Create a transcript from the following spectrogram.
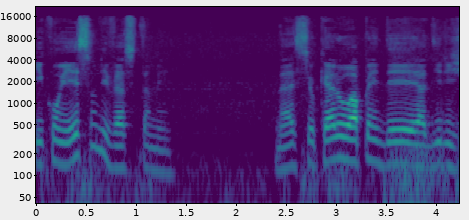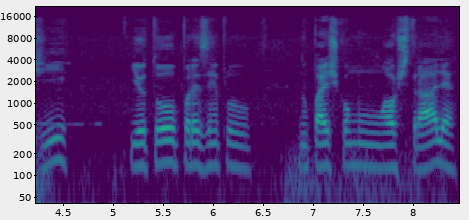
e conheça o universo também. Né? Se eu quero aprender a dirigir e eu estou, por exemplo, num país como a Austrália,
